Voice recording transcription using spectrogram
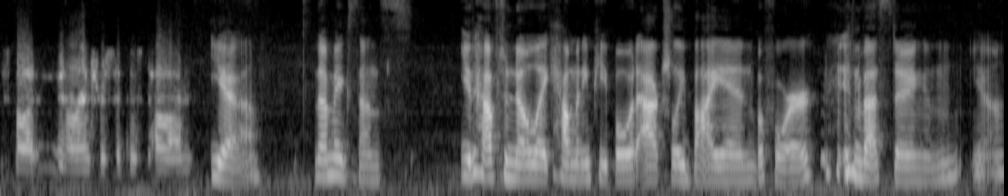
it's not in our interest at this time. Yeah, that makes sense. You'd have to know like how many people would actually buy in before investing, and yeah,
